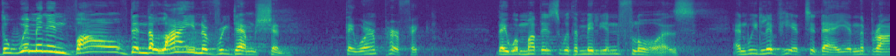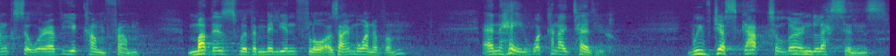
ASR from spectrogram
the women involved in the line of redemption, they weren't perfect. They were mothers with a million flaws. And we live here today in the Bronx or wherever you come from, mothers with a million flaws. I'm one of them. And hey, what can I tell you? We've just got to learn lessons.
